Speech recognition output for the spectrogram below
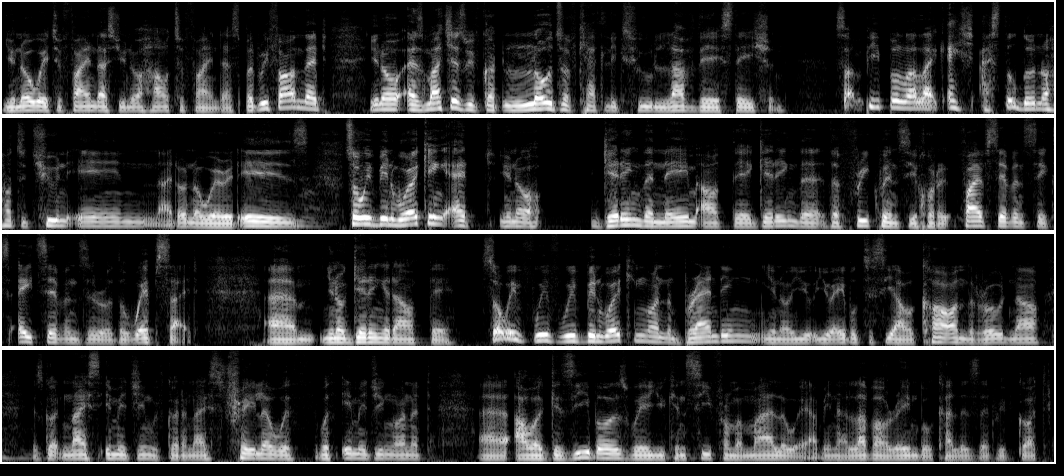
You know where to find us. You know how to find us. But we found that you know as much as we've got loads of Catholics who love their station. Some people are like, hey, I still don't know how to tune in. I don't know where it is. So we've been working at, you know, getting the name out there, getting the, the frequency, 576 870, the website, um, you know, getting it out there. So we've, we've, we've been working on branding. You know, you, you're able to see our car on the road now. It's got nice imaging. We've got a nice trailer with, with imaging on it. Uh, our gazebos where you can see from a mile away. I mean, I love our rainbow colors that we've got.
